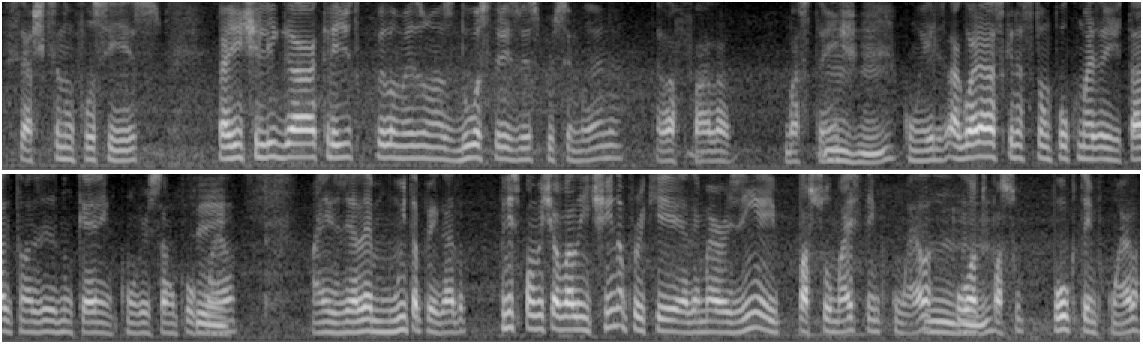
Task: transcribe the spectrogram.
Você acha que se não fosse isso, a gente liga, acredito que pelo menos umas duas, três vezes por semana. Ela fala bastante Uhum. com eles. Agora as crianças estão um pouco mais agitadas, então às vezes não querem conversar um pouco Sim. com ela. Mas ela é muito apegada, principalmente a Valentina, porque ela é maiorzinha e passou mais tempo com ela. Uhum. O Otto passou pouco tempo com ela.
